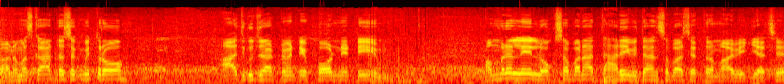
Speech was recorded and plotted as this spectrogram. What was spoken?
નમસ્કાર દર્શક મિત્રો. આજ ગુજરાત ટ્વેન્ટી ફોરની ટીમ અમરેલી લોકસભાના ધારી વિધાનસભા ક્ષેત્રમાં આવી ગયા છે.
